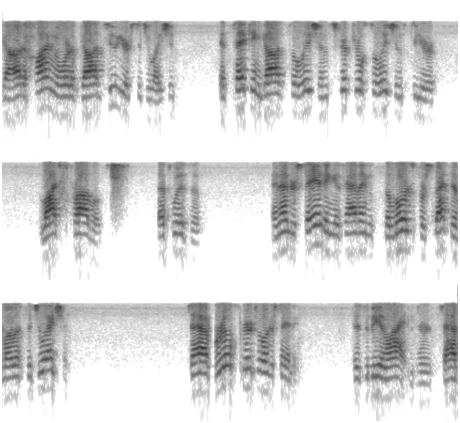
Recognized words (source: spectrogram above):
God, applying the Word of God to your situation. It's taking God's solutions, scriptural solutions to your life's problems. That's wisdom. And understanding is having the Lord's perspective on a situation. To have real spiritual understanding is to be enlightened or to have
